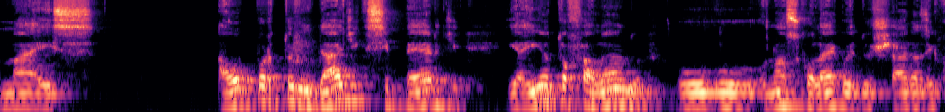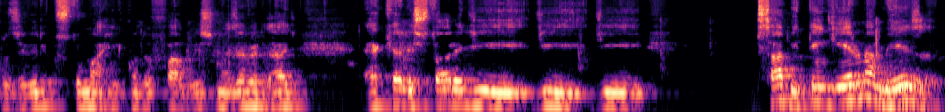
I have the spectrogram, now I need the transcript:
mas a oportunidade que se perde, e aí eu estou falando, o, o, o, nosso colega Edu Chagas, inclusive, ele costuma rir quando eu falo isso, mas é verdade, é aquela história de, de, de sabe, tem dinheiro na mesa,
